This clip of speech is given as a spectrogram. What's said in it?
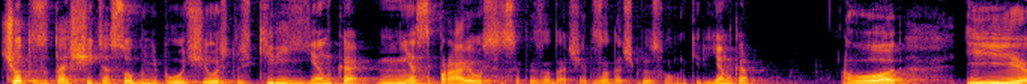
что-то затащить особо не получилось. То есть Кириенко не справился с этой задачей. Это задача, безусловно, Кириенко. Вот. И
